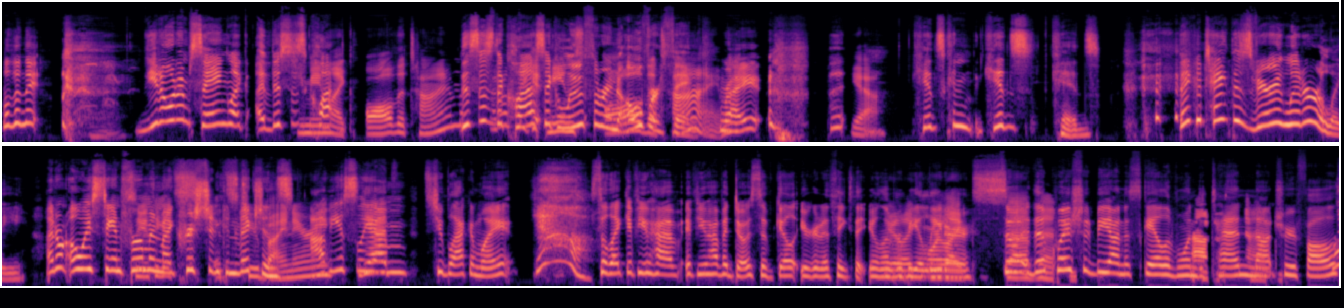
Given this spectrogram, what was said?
well, then they. You know what I'm saying? Like this is You mean cla- like all the time? this is I the don't think it classic means Lutheran all the over thing. time. Right? Yeah. Kids can kids kids. they could take this very literally. I don't always stand So you firm in think my it's- Christian it's too convictions. binary? Obviously, Yeah, I'm It's too black and white. Yeah. So, like, if you have if you have a dose of guilt, you're gonna think that you'll never You're be a like more leader. like So the quiz should be on a scale of one to ten, not true false.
